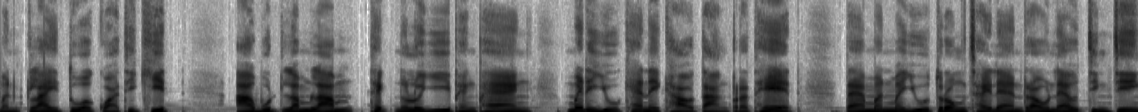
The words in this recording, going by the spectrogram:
มันใกล้ตัวกว่าที่คิด อาวุธล้ำๆ เทคโนโลยีแพงๆ ไม่ได้อยู่แค่ในข่าวต่างประเทศ แต่มันมาอยู่ตรงชายแดนเราแล้วจริง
